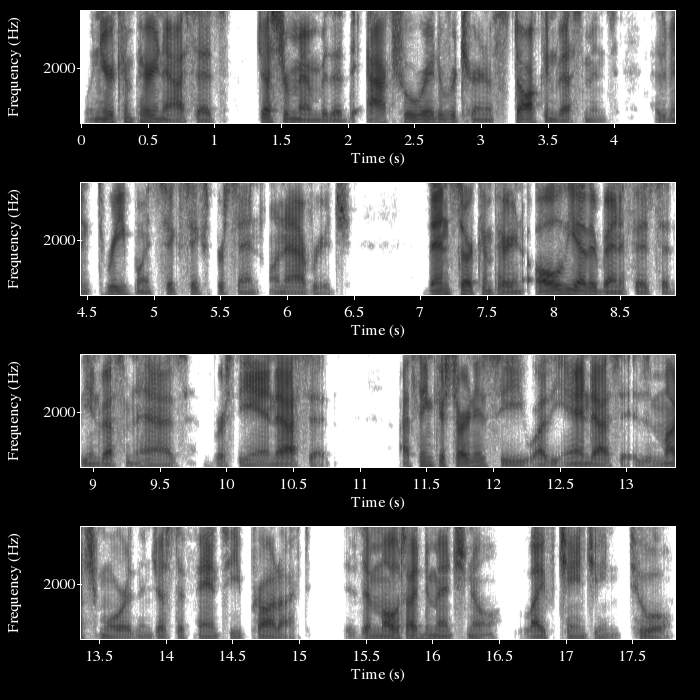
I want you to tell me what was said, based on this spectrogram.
when you're comparing assets, just remember that the actual rate of return of stock investments has been 3.66% on average. Then start comparing all the other benefits that the investment has versus the AND asset. I think you're starting to see why the AND asset is much more than just a fancy product. It is a multidimensional, life changing tool.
